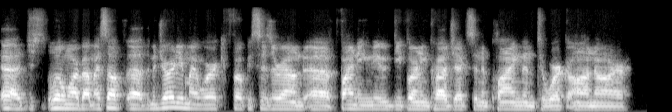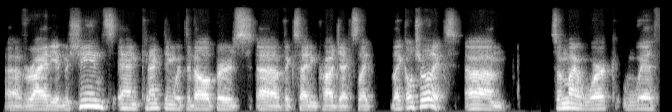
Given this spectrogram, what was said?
uh, just a little more about myself. Uh, the majority of my work focuses around uh, finding new deep learning projects and applying them to work on our uh, variety of machines and connecting with developers of exciting projects like like Ultralytics. Um, some of my work with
